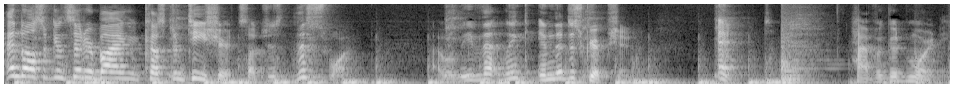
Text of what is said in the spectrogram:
And also consider buying a custom t-shirt, such as this one. I will leave that link in the description. And have a good morning.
